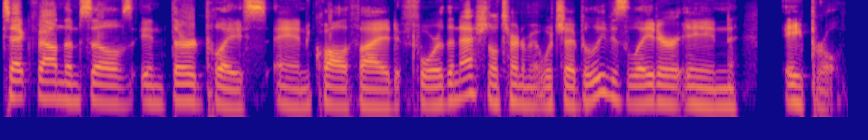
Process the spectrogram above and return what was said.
Tech found themselves in third place and qualified for the national tournament, which I believe is later in April.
